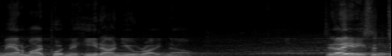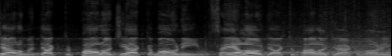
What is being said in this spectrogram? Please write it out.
Man, am I putting the heat on you right now. Ladies and gentlemen, Dr. Paolo Giacomoni. Say hello, Dr. Paolo Giacomoni.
